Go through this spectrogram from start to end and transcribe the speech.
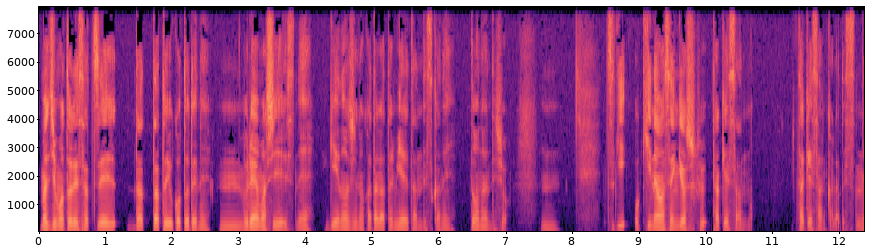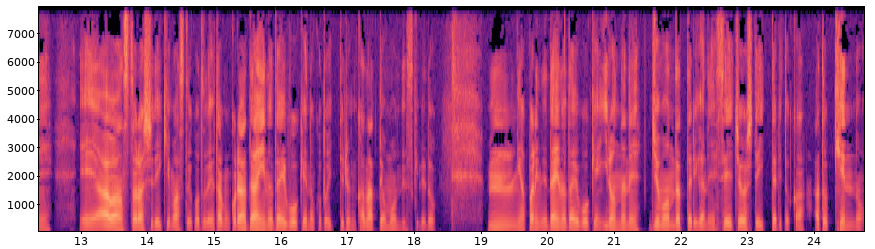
まあ地元で撮影だったということでね、うん、羨ましいですね。芸能人の方々見れたんですかね。どうなんでしょう。うん。次、沖縄専業主婦、たけさんの、たけさんからですね、えー、アワンストラッシュで行きますということで、多分これは大の大冒険のことを言ってるんかなって思うんですけれど、うん、やっぱりね、大の大冒険、いろんなね、呪文だったりがね、成長していったりとか、あと剣の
